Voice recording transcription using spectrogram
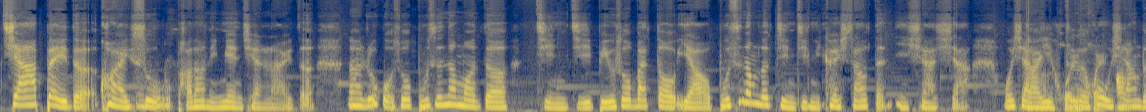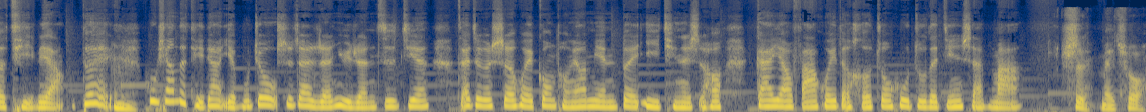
加倍的快速跑到你面前来的。那如果说不是那么的。紧急，比如说把豆腰不是那么的紧急，你可以稍等一下下。我想这个互相的体谅，对，互相的体谅，也不就是在人与人之间，在这个社会共同要面对疫情的时候，该要发挥的合作互助的精神吗？是，没错。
